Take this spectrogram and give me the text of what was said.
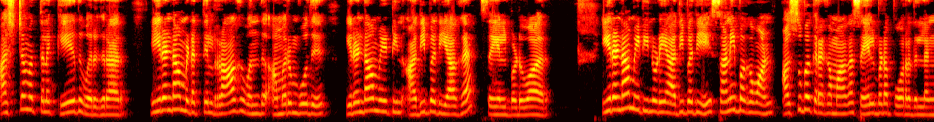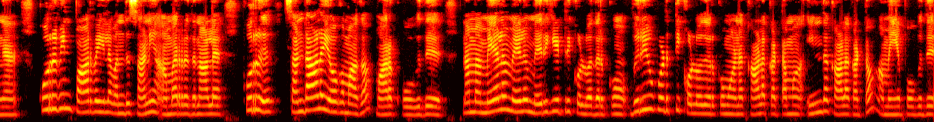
அஷ்டமத்தில் கேது வருகிறார். இரண்டாம் இடத்தில் ராகு வந்து அமரும்போது இரண்டாம் வீட்டின் அதிபதியாக செயல்படுவார். இரண்டாம் வீட்டினுடைய அதிபதி சனி பகவான் அசுப கிரகமாக செயல்பட போறதில்லைங்க. குருவின் பார்வையில் வந்து சனி அமர்றதுனால குரு சண்டால யோகமாக மாறப்போகுது. நம்ம மேலும் மேலும் மெருகேற்றி கொள்வதற்கும் விரிவுபடுத்தி கொள்வதற்குமான காலகட்டமாக இந்த காலகட்டம் அமைய போகுது.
